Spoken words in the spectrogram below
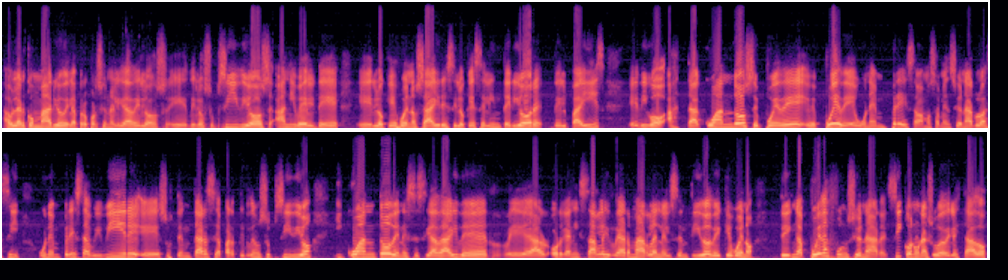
hablar con Mario de la proporcionalidad de los eh, de los subsidios a nivel de eh, lo que es Buenos Aires y lo que es el interior del país. Eh, digo, ¿hasta cuándo se puede puede una empresa, vamos a mencionarlo así, una empresa vivir, sustentarse a partir de un subsidio y cuánto de necesidad hay de reorganizarla y rearmarla en el sentido de que, bueno, tenga, pueda funcionar, sí con una ayuda del Estado,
